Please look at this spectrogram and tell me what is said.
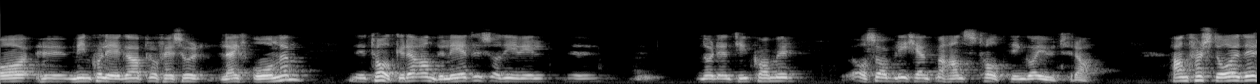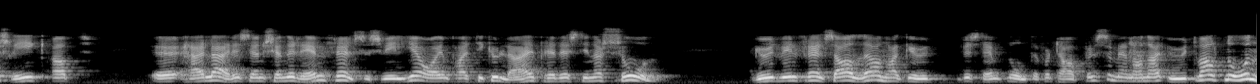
Og eh, Min kollega professor Leif Aalen eh, tolker det annerledes, og de vil, eh, når den tid kommer, også bli kjent med hans tolkning gå ut fra. Han forstår det slik at her læres en generell frelsesvilje og en partikulær predestinasjon. Gud vil frelse alle. Han har ikke bestemt noen til fortapelse, men han har utvalgt noen.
